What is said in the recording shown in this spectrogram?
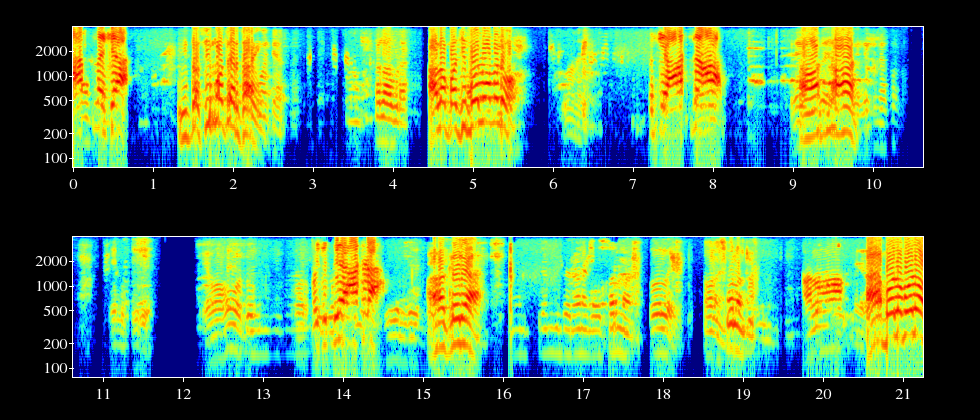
હાથ ને ઈ તો સિમોતેર થાય. હાલો પછી બોલવા માંડો. પછી હાથ ને હાથ. ને આઠ પછી બે આંકડા. હા કર્યા. હા બોલો બોલો.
